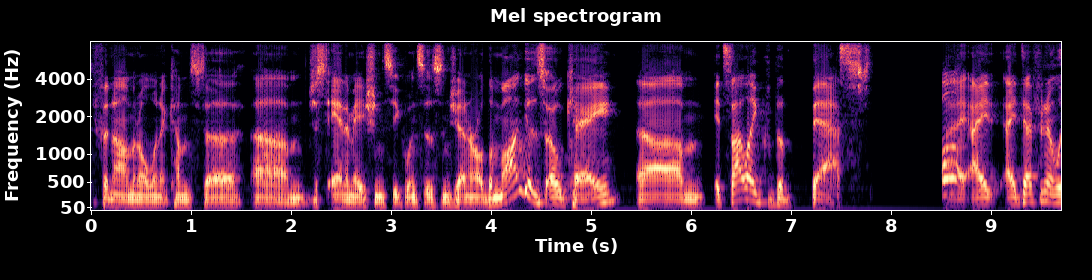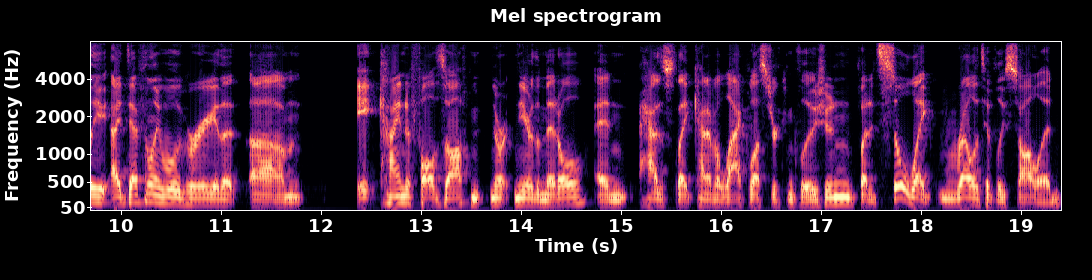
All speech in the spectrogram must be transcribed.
phenomenal when it comes to um just animation sequences in general. The manga's okay. Um it's not like the best. Well, I, I I definitely I definitely will agree that um it kind of falls off near, the middle and has like kind of a lackluster conclusion, but it's still like relatively solid.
